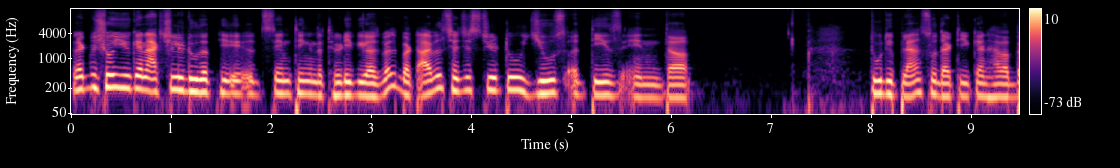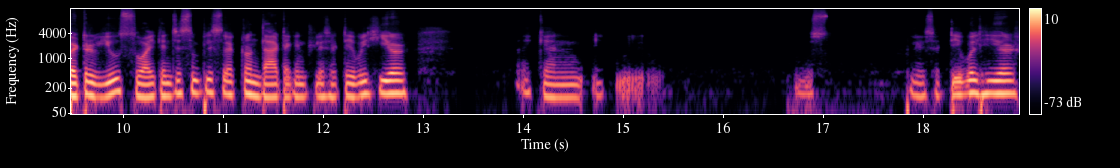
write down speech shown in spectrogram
Let me show you you can actually do the th same thing in the 3d view as well but i will suggest you to use uh, these in the 2d plan so that you can have a better view. So i can just simply select on that. I can place a table here. I can just place a table here.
